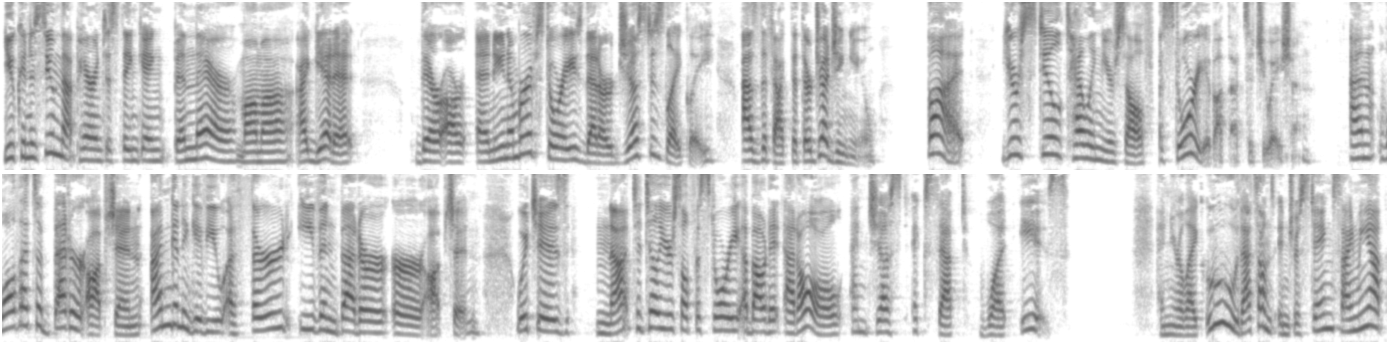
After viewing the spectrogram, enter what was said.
you can assume that parent is thinking, been there, mama, I get it. There are any number of stories that are just as likely as the fact that they're judging you, but you're still telling yourself a story about that situation. And while that's a better option, I'm going to give you a third, even better er option, which is not to tell yourself a story about it at all and just accept what is. And you're like, ooh, that sounds interesting. Sign me up.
